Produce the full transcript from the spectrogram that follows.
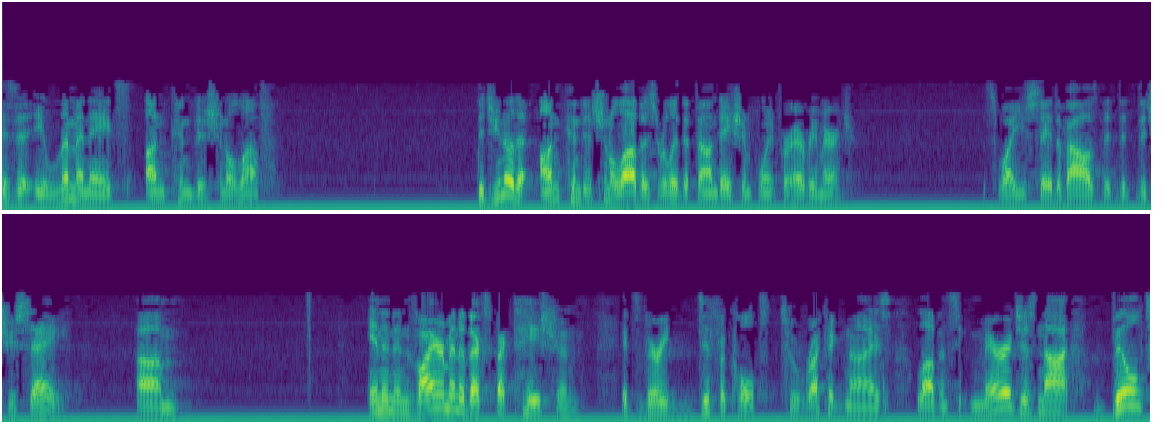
is it eliminates unconditional love. Did you know that unconditional love is really the foundation point for every marriage? That's why you say the vows that, that, that you say. Um, in an environment of expectation, it's very difficult to recognize love. And see, marriage is not built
